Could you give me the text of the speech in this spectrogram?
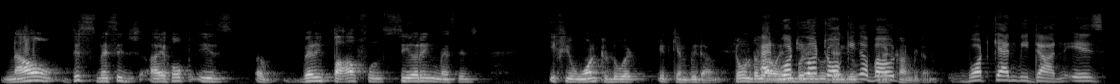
Now, this message, I hope, is a very powerful, searing message. If you want to do it, it can be done. Don't allow and what you are to talking you about, can't be done. what can be done is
